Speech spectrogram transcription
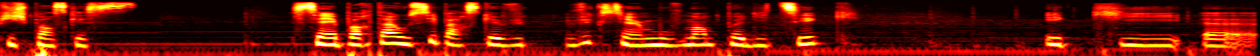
Puis je pense que c'est important aussi parce que vu, vu que c'est un mouvement politique et qui, euh,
